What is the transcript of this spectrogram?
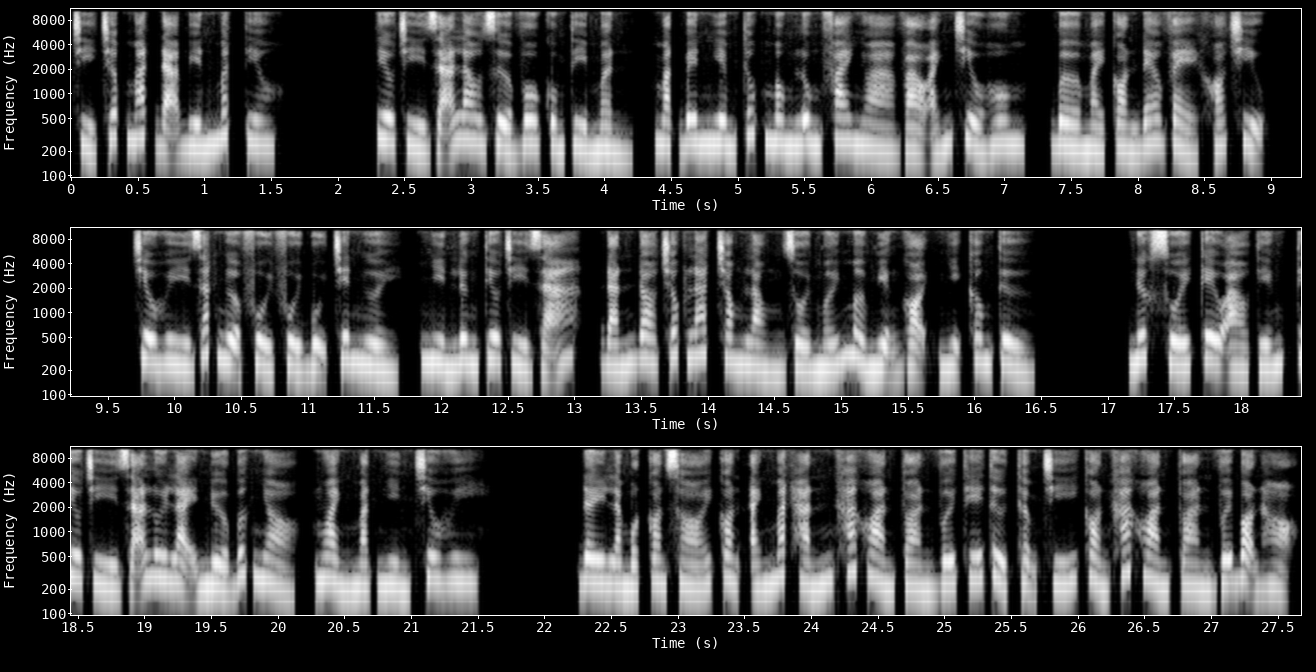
chỉ chớp mắt đã biến mất tiêu. Tiêu trì dã lau rửa vô cùng tỉ mẩn, mặt bên nghiêm túc mông lung phai nhòa vào ánh chiều hôm, bờ mày còn đeo vẻ khó chịu. Triều Huy dắt ngựa phủi phủi bụi trên người, nhìn lưng tiêu trì dã đắn đo chốc lát trong lòng rồi mới mở miệng gọi nhị công tử. Nước suối kêu ào tiếng tiêu trì dã lui lại nửa bước nhỏ, ngoảnh mặt nhìn Chiêu Huy. Đây là một con sói con ánh mắt hắn khác hoàn toàn với thế tử thậm chí còn khác hoàn toàn với bọn họ.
